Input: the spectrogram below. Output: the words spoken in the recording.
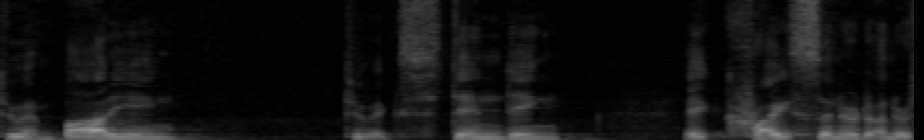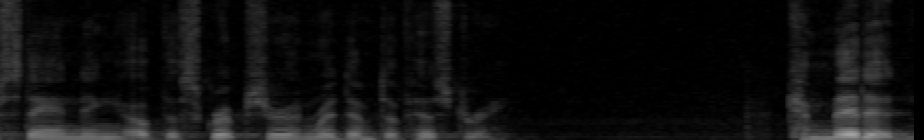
to embodying, to extending a Christ centered understanding of the scripture and redemptive history. Committed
